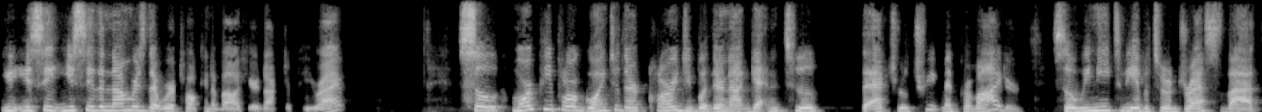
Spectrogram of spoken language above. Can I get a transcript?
you, you see you see the numbers that we're talking about here, Dr. P, right? So more people are going to their clergy, but they're not getting to the actual treatment provider. So we need to be able to address that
